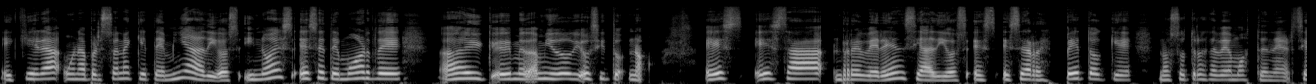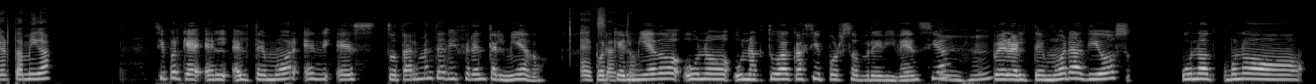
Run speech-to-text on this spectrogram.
es que era una persona que temía a Dios y no es ese temor de ay que me da miedo Diosito, no, es esa reverencia a Dios, es ese respeto que nosotros debemos tener, ¿cierto amiga? Sí, porque el, el temor es, es totalmente diferente al miedo. Porque el miedo uno, uno actúa casi por sobrevivencia, pero el temor a Dios uno, uno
